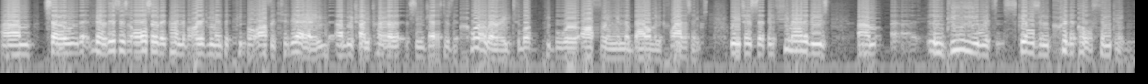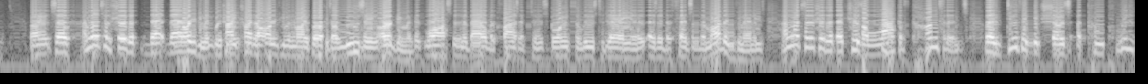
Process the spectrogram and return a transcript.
Um, so you know, this is also the kind of argument that people offer today, uh, which I try to suggest as a corollary to what people were offering in the Battle of the Classics, which is that the humanities um, uh, imbue you with skills in critical thinking. Right? So I'm not so sure that, that that argument, which I try to argue in my book, is a losing argument. It lost in the Battle of the Classics and it's going to lose today as a defense of the modern humanities. I'm not so sure that that shows a lack of confidence, but I do think it shows a complete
